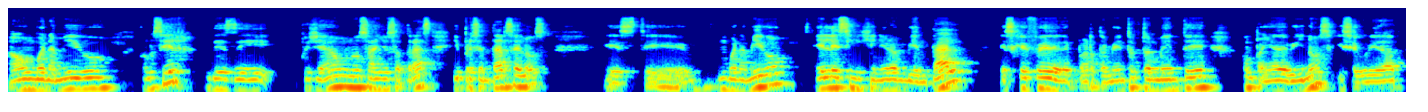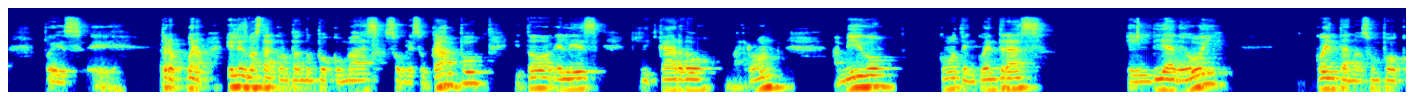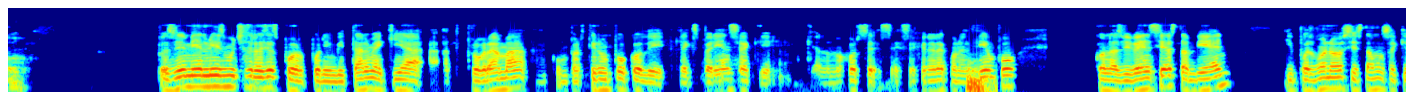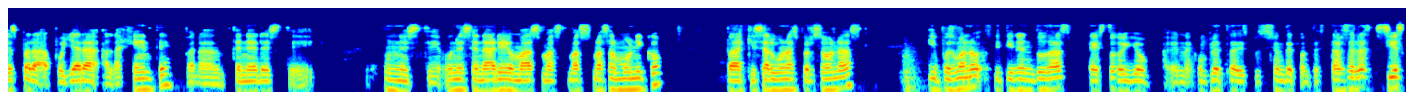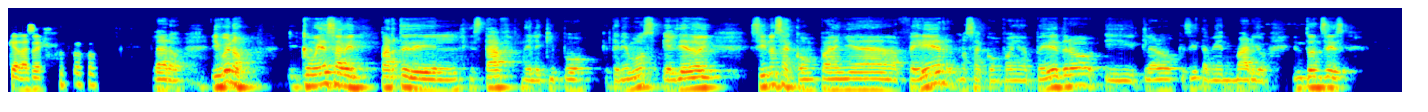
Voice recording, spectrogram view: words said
a un buen amigo, conocer desde pues ya unos años atrás y presentárselos. Este, un buen amigo, él es ingeniero ambiental, es jefe de departamento actualmente, compañía de vinos y seguridad, pues eh, pero bueno, él les va a estar contando un poco más sobre su campo y todo. Él es Ricardo Marrón. Amigo, ¿cómo te encuentras el día de hoy? Cuéntanos un poco. Pues bien, bien Luis, muchas gracias por, invitarme aquí a, tu programa, a compartir un poco de la experiencia que, a lo mejor se, genera con el tiempo, con las vivencias también. Y pues bueno, si estamos aquí es para apoyar a la gente, para tener este, un, este, un escenario más, más, más, más armónico para quizá algunas personas. Y pues bueno, si tienen dudas, estoy yo en la completa disposición de contestárselas, si es que las sé. Claro. Y bueno, como ya saben, parte del staff, del equipo que tenemos, el día de hoy sí nos acompaña Fer, nos acompaña Pedro y claro que sí, también Mario. Entonces,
